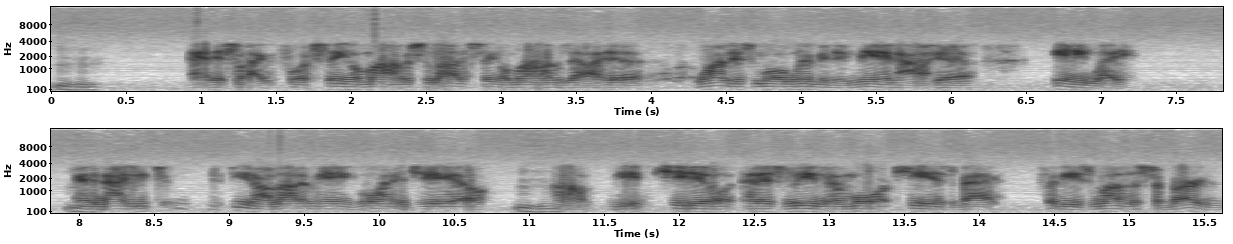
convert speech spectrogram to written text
hmm And it's like for a single mom, it's a lot of single moms out here. One, there's more women than men out here, anyway. And now you, you know, a lot of men going to jail, hmm um, get killed, and it's leaving more kids back for these mothers to burden.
